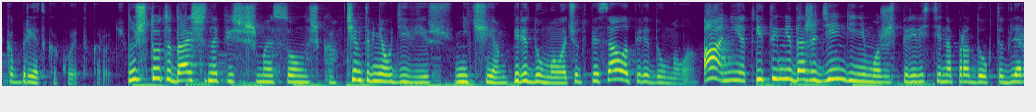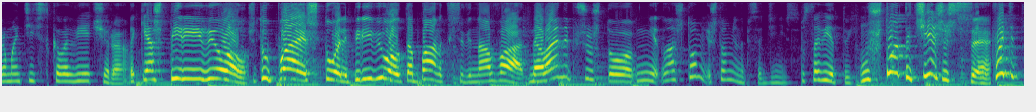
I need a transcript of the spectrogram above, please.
как бред какой-то, короче. Ну что ты дальше напишешь, мое солнышко? Чем ты меня удивишь? Ничем. Передумала. Что-то писала, передумала. А, нет, и ты мне даже деньги не можешь перевести на продукты для романтического вечера. Так я ж перевел. Что тупая, что ли? Перевел, это банк все виноват. Давай напишу, что... Нет, ну а что мне, что мне написать, Денис? Посоветуй. Ну что ты чешешься? Хватит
